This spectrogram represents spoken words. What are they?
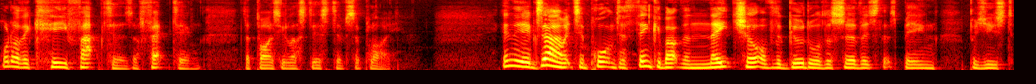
What are the key factors affecting the price elasticity of supply. In the exam, it's important to think about the nature of the good or the service that's being produced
